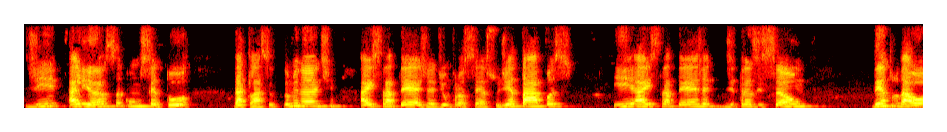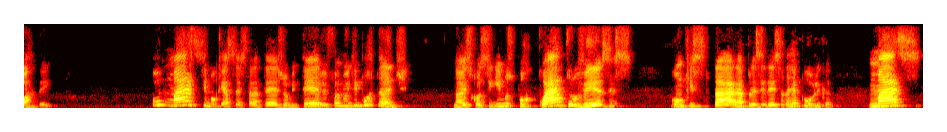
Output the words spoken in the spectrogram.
de aliança com o setor da classe dominante, a estratégia de um processo de etapas e a estratégia de transição dentro da ordem. O máximo que essa estratégia obteve foi muito importante. Nós conseguimos por quatro vezes conquistar a presidência da República. Mas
